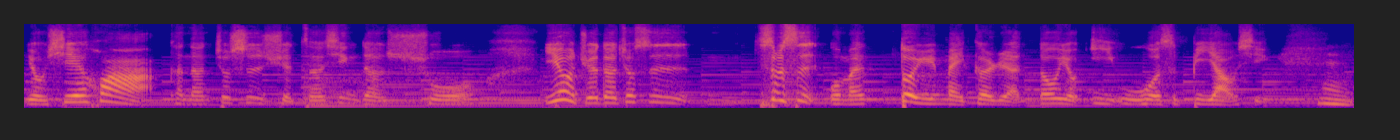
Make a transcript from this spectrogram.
有些话可能就是选择性的说，也有觉得就是，嗯，是不是我们对于每个人都有义务或是必要性，嗯。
